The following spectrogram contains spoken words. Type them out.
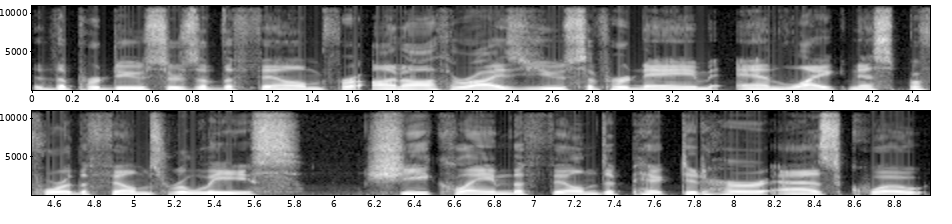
the producers of the film for unauthorized use of her name and likeness before the film's release. She claimed the film depicted her as, quote,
